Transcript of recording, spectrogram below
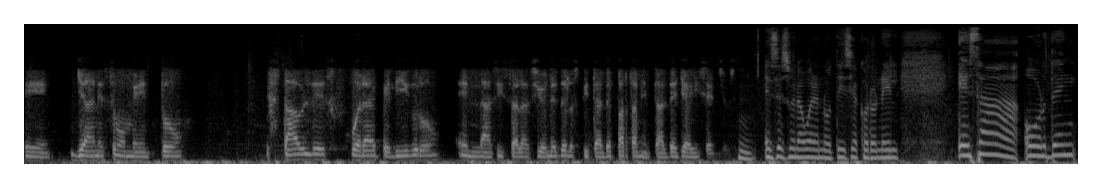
eh, ya en este momento estables, fuera de peligro en las instalaciones del Hospital Departamental de Villavicencio. Mm, esa es una buena noticia, coronel. ¿Esa orden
